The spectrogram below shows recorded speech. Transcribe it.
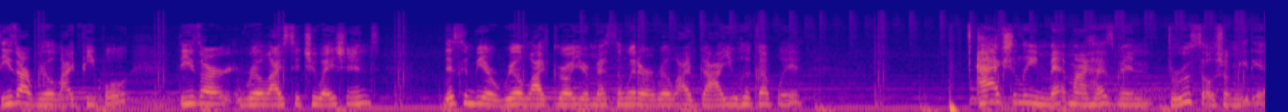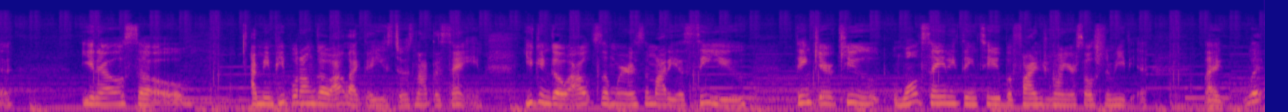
These are real life people. These are real life situations. This can be a real life girl you're messing with or a real life guy you hook up with. Actually met my husband through social media, you know, so I mean, people don't go out like they used to. It's not the same. You can go out somewhere and somebody will see you, think you're cute, won't say anything to you, but find you on your social media. Like, what?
